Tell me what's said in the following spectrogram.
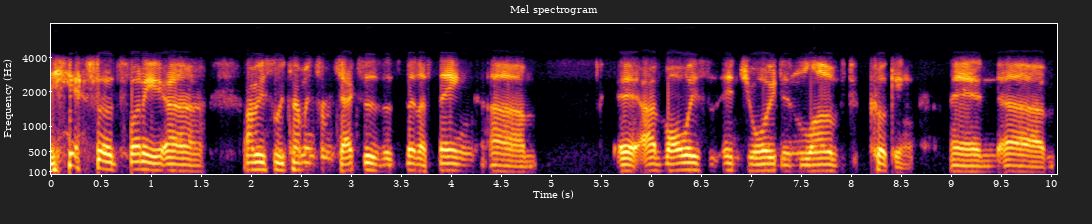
Yeah, so it's funny. Uh, obviously, coming from Texas, it's been a thing. Um, I've always enjoyed and loved cooking, and um,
